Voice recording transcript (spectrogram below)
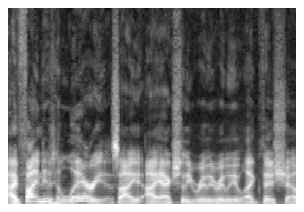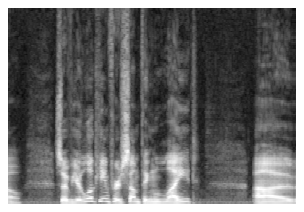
I find it hilarious. I, I actually really really like this show. So if you're looking for something light, uh,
